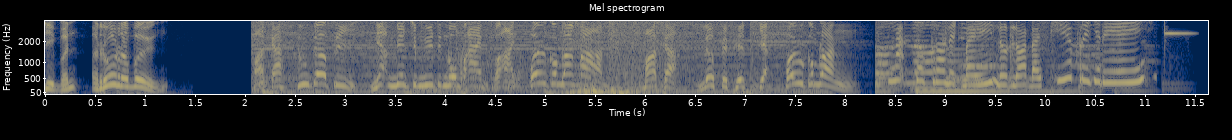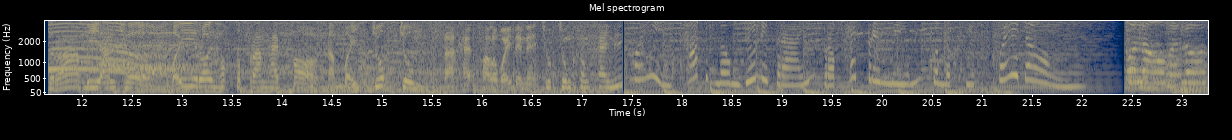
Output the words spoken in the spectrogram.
ជីវិតរស់រវើង បាកា Sugar Free អ្នកមានជំងឺទឹកនោមផ្អែមក៏អាចបើកម្លាំងបាន បាកាលើសពីភេសជ្ជៈបើកម្លាំងលាក់ទៅក្រលេខ3លូតលាស់ដោយភាពរីករាយត្រាប៊ីអាន់ឈើ365ហេតុផលដើម្បីជួបជុំតើហេតុផលអ្វីដែលអ្នកជួបជុំក្នុងថ្ងៃនេះមីថាទឹកនំយូនីត្រៃប្រភេទព្រីមៀមគុណភាពទ្វេដង Follow Valut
